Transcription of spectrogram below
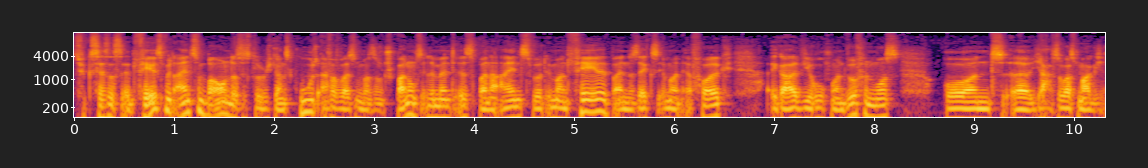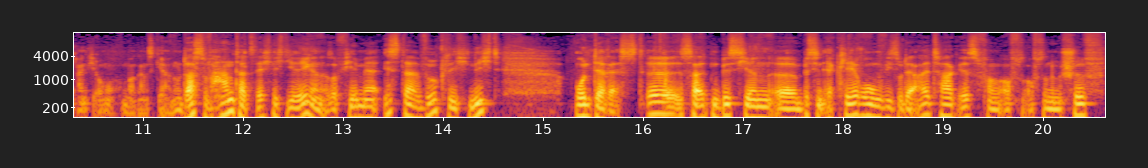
Successes and Fails mit einzubauen. Das ist, glaube ich, ganz gut, einfach weil es immer so ein Spannungselement ist. Bei einer 1 wird immer ein Fail, bei einer 6 immer ein Erfolg, egal wie hoch man würfeln muss. Und äh, ja, sowas mag ich eigentlich auch immer ganz gern. Und das waren tatsächlich die Regeln. Also viel mehr ist da wirklich nicht. Und der Rest äh, ist halt ein bisschen, äh, ein bisschen Erklärung, wie so der Alltag ist vom, auf, auf so einem Schiff.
